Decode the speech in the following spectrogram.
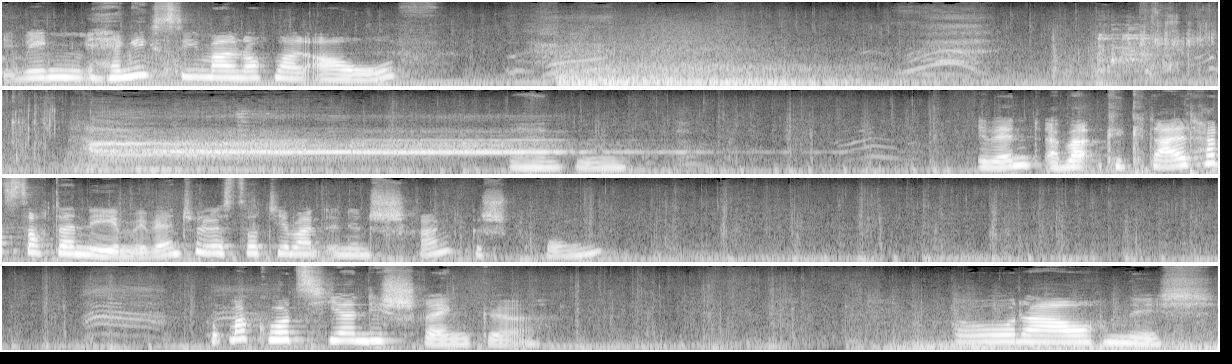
Deswegen hänge ich sie mal nochmal auf. Da hinten. Event aber geknallt hat es doch daneben. Eventuell ist dort jemand in den Schrank gesprungen. Guck mal kurz hier in die Schränke. Oder auch nicht.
